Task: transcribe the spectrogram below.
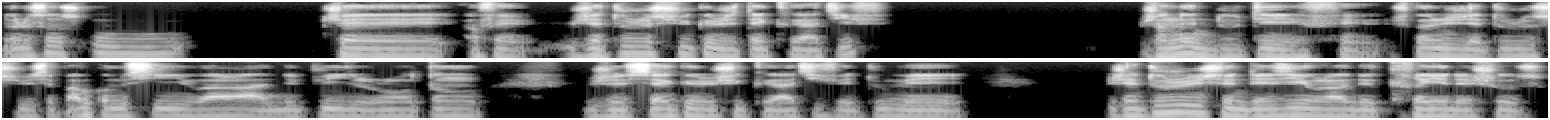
Dans le sens où j'ai, enfin, j'ai toujours su que j'étais créatif. J'en ai douté. Enfin, quand je dis j'ai toujours su, c'est pas comme si, voilà, depuis longtemps, je sais que je suis créatif et tout, mais j'ai toujours eu ce désir-là de créer des choses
